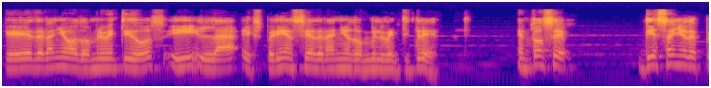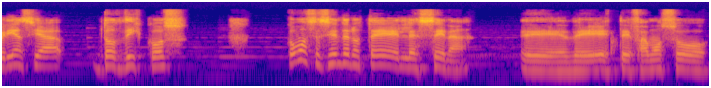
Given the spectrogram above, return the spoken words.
que es del año 2022, y la experiencia del año 2023. Entonces, 10 años de experiencia, dos discos. ¿Cómo se sienten ustedes en la escena? Eh, de este famoso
